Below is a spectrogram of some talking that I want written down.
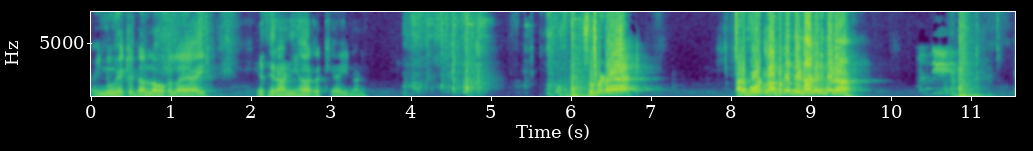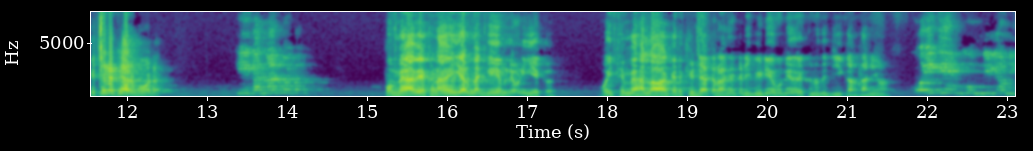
ਇਹਨੂੰ ਇਹ ਕਿੱਡਾ ਲੋਕ ਲਾਇਆ ਈ। ਇੱਥੇ ਰਾਣੀ ਹਾਰ ਰੱਖਿਆ ਈ ਇਹਨਾਂ ਨੇ। ਸੁਮਣ ਆ ਰਿਮੋਟ ਲੱਭ ਕੇ ਦੇਣਾ ਕਿ ਨਹੀਂ ਦੇਣਾ? ਹਾਂਜੀ। ਕਿੱਥੇ ਰੱਖਿਆ ਰਿਮੋਟ ਕੀ ਕਰਨਾ ਰਿਮੋਟ ਉਹ ਮੈਂ ਵੇਖਣਾ ਸੀ ਯਾਰ ਮੈਂ ਗੇਮ ਲਿਆਉਣੀ ਇੱਕ। ਉਹ ਇੱਥੇ ਮੈਂ ਕਿਹਾ ਲਾ ਕੇ ਤੇ ਖੇਡਿਆ ਕਰਾਂਗੇ ਘੜੀ ਵੀਡੀਓ ਵੀਡੀਓ ਦੇਖਣ ਨੂੰ ਤੇ ਜੀ ਕਰਦਾ ਨਹੀਂ ਹੁਣ। ਕੋਈ ਗੇਮ ਗੂਮ ਨਹੀਂ ਲਿਆਉਣੀ।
